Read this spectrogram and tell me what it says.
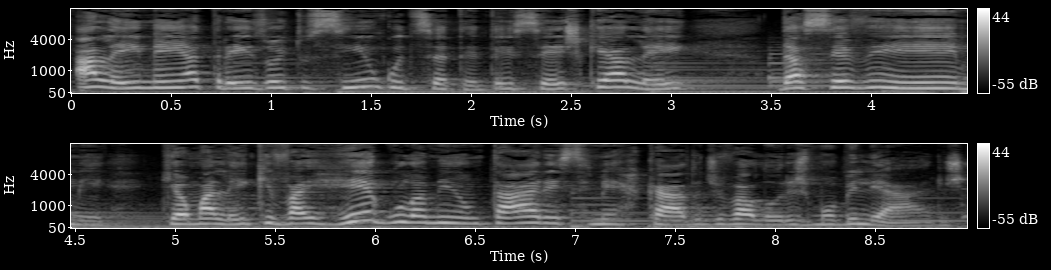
a Lei 6385 de 76, que é a lei da CVM, que é uma lei que vai regulamentar esse mercado de valores mobiliários.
